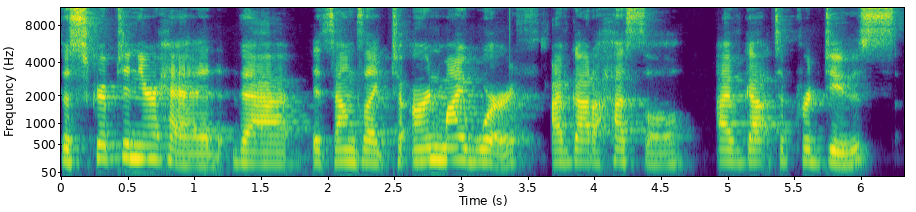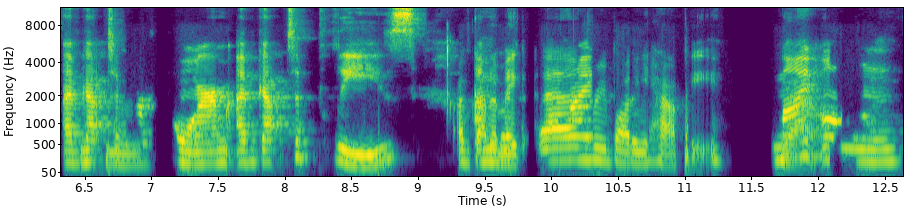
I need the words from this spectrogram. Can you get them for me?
the script in your head that it sounds like to earn my worth, I've got to hustle, I've got to produce, I've got mm-hmm. to perform, I've got to please. I've got to make everybody happy. My yeah. own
